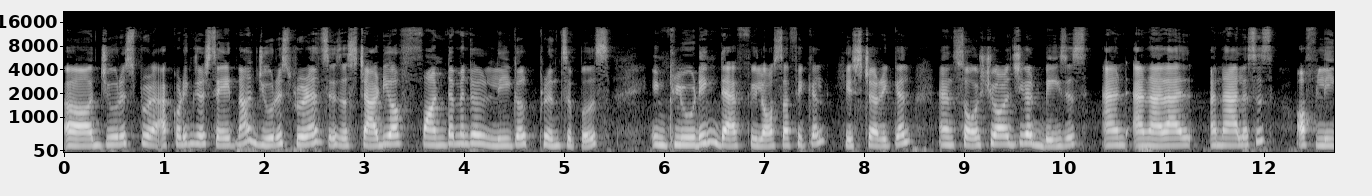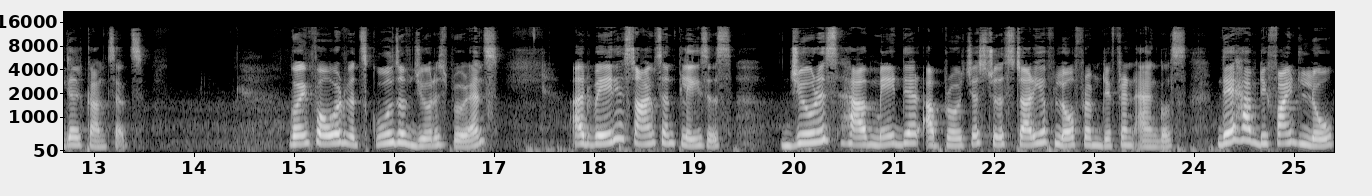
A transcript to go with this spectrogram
Uh, jurisprudence, according to Sethna, jurisprudence is a study of fundamental legal principles, including their philosophical, historical, and sociological basis and anal- analysis of legal concepts. Going forward with schools of jurisprudence, at various times and places, jurists have made their approaches to the study of law from different angles. They have defined law,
